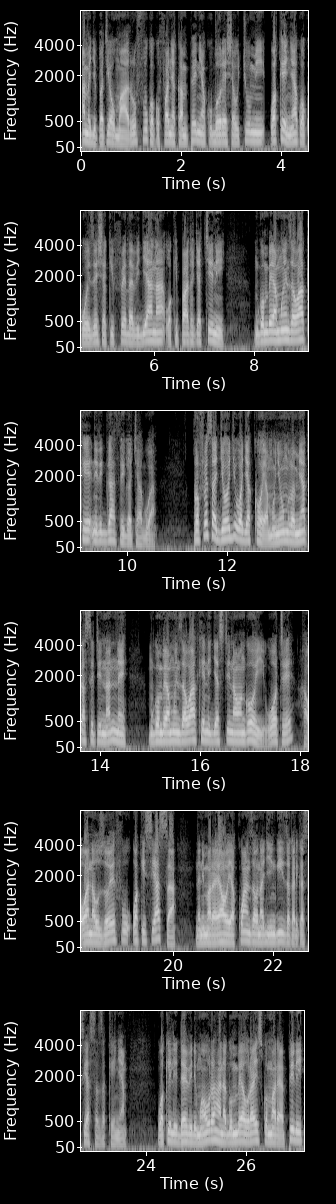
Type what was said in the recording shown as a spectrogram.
Amejipatia umaarufu kwa kufanya kampeni ya kuboresha uchumi wa Kenya kwa kuwezesha kifedha vijana wa kipato cha chini. Mgombea mwenza wake ni Rigathi Gachagua. Profesa George Wajakoya mwenye umri wa miaka 64, mgombea mwenza wake ni Justina Wangoi. Wote hawana uzoefu wa kisiasa na ni mara yao ya kwanza wanajiingiza katika siasa za Kenya. Wakili David Mwaura anagombea urais kwa mara ya pili,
